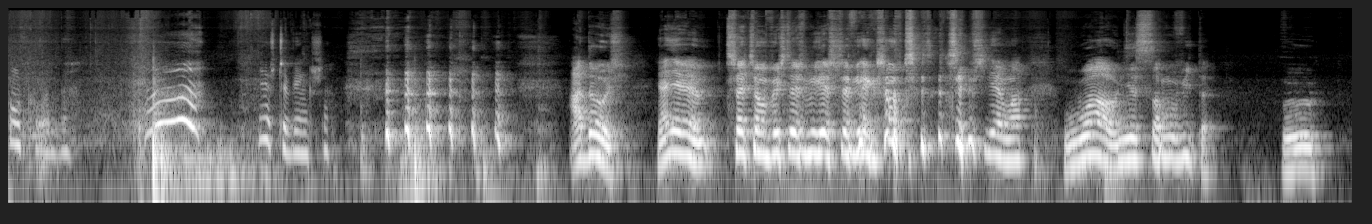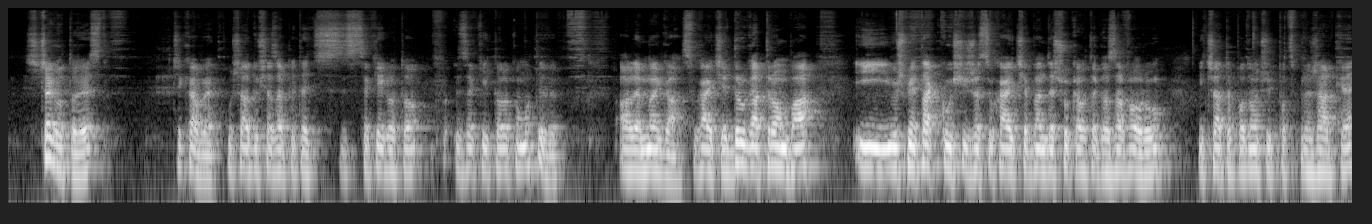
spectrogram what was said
O kurde. A, jeszcze większe. Aduś, ja nie wiem, trzecią wyślesz mi jeszcze większą, czy, czy już nie ma? Wow, niesamowite. Uuu. Z czego to jest? Ciekawe, muszę Adusia zapytać z, z jakiego to, z jakiej to lokomotywy. Ale mega, słuchajcie, druga trąba i już mnie tak kusi, że słuchajcie, będę szukał tego zaworu i trzeba to podłączyć pod sprężarkę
